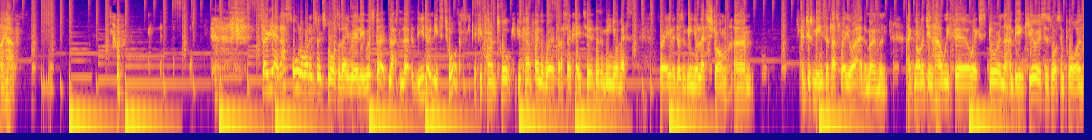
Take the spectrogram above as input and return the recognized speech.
I have. so yeah, that's all I wanted to explore today. Really, was that look, look, you don't need to talk. If you can't talk, if you can't find the words, that's okay too. It doesn't mean you're less brave. It doesn't mean you're less strong. Um, it just means that that's where you're at at the moment. Acknowledging how we feel, exploring that, and being curious is what's important.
